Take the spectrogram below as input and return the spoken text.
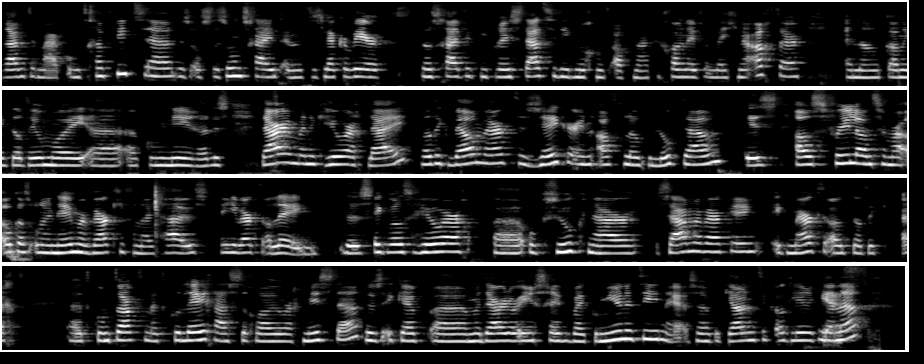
ruimte maak om te gaan fietsen. Dus als de zon schijnt en het is lekker weer, dan schrijf ik die presentatie die ik nog moet afmaken gewoon even een beetje naar achter. En dan kan ik dat heel mooi uh, combineren. Dus daarin ben ik heel erg blij. Wat ik wel merkte, zeker in de afgelopen lockdown, is als freelancer, maar ook als ondernemer werk je vanuit huis en je werkt alleen. Dus ik was heel erg uh, op zoek naar samenwerking. Ik merkte ook dat ik echt het contact met collega's toch wel heel erg miste. Dus ik heb me daardoor ingeschreven bij Community. Nou ja, zo heb ik jou natuurlijk ook leren kennen.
